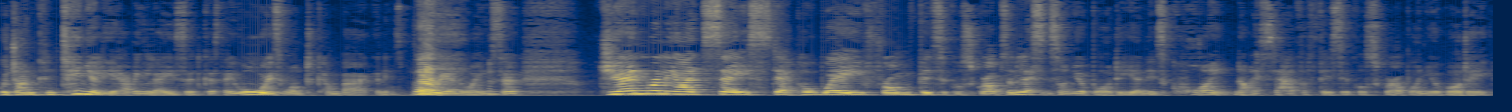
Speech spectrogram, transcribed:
Which I'm continually having lasered because they always want to come back, and it's very annoying. So Generally, I'd say step away from physical scrubs unless it's on your body, and it's quite nice to have a physical scrub on your body.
